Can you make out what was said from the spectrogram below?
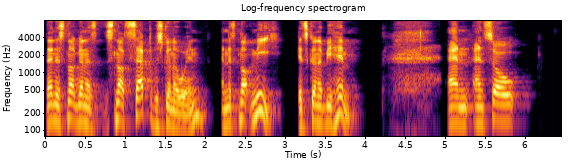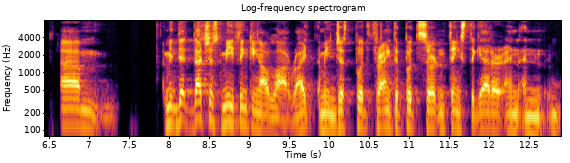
then it's not gonna it's not Sepp who's gonna win, and it's not me. It's gonna be him. And and so um I mean that, that's just me thinking out loud, right? I mean, just put trying to put certain things together, and and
